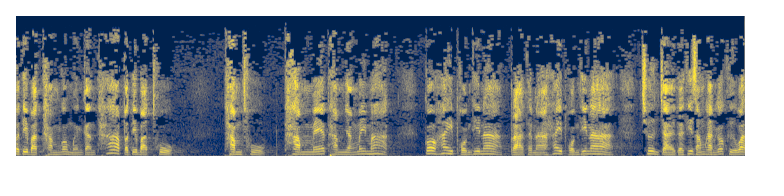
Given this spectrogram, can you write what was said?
ปฏิบัติธรรมก็เหมือนกัน ถ้าปฏิบัติถูกทำถูกทำแม้ทำยังไม่มาก ก็ให้ผลที่น่าปรารถนาให้ผลที่น่าชื่นใจ แต่ที่สำคัญก็คือว่า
